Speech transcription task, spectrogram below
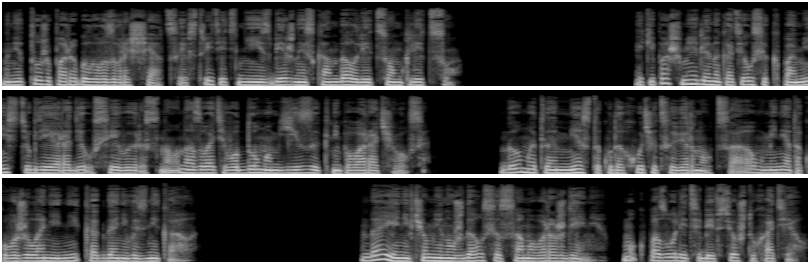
Мне тоже пора было возвращаться и встретить неизбежный скандал лицом к лицу. Экипаж медленно катился к поместью, где я родился и вырос, но назвать его домом язык не поворачивался. Дом — это место, куда хочется вернуться, а у меня такого желания никогда не возникало. Да, я ни в чем не нуждался с самого рождения, мог позволить себе все, что хотел.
